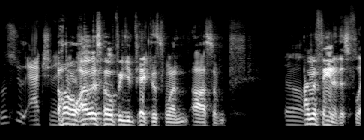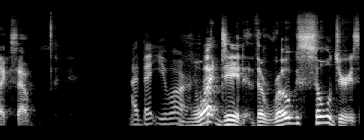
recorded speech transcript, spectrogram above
Let's do action. Oh, I was hoping you'd pick this one. Awesome. Oh, I'm a fan of this flick, so. I bet you are. What did the rogue soldiers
